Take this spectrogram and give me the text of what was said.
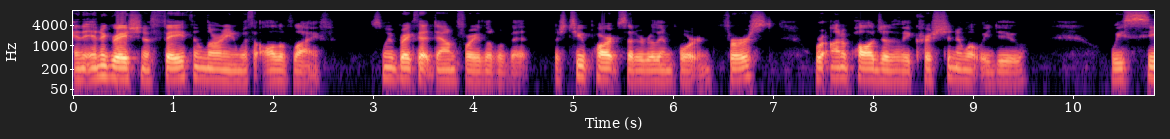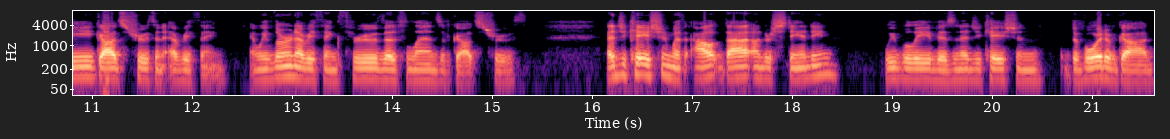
and the integration of faith and learning with all of life. So let me break that down for you a little bit. There's two parts that are really important. First, we're unapologetically Christian in what we do. We see God's truth in everything, and we learn everything through the lens of God's truth. Education without that understanding we believe is an education devoid of God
